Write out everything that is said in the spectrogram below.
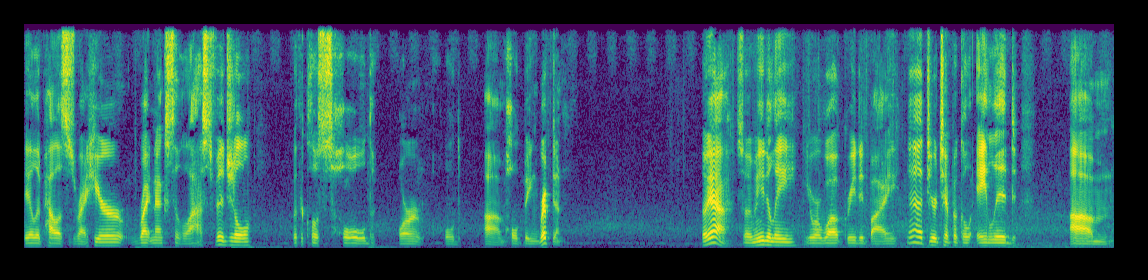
The Ayleid Palace is right here, right next to the last vigil, with the closest hold or hold um, hold being Riften. So yeah, so immediately you are well greeted by yeah, your typical Ayleid, um,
